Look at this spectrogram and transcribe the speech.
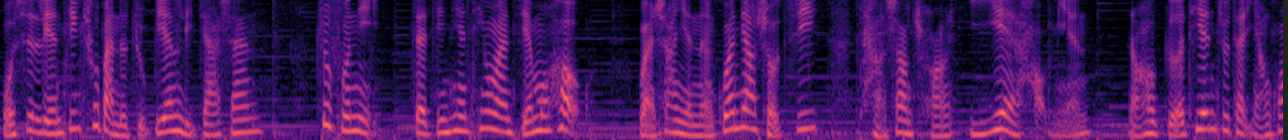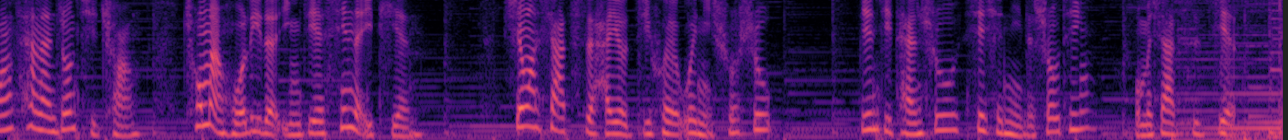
我是联经出版的主编李嘉珊，祝福你在今天听完节目后，晚上也能关掉手机，躺上床一夜好眠，然后隔天就在阳光灿烂中起床，充满活力的迎接新的一天。希望下次还有机会为你说书。编辑谈书，谢谢你的收听，我们下次见。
